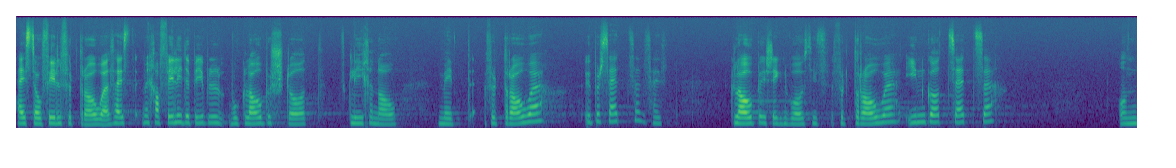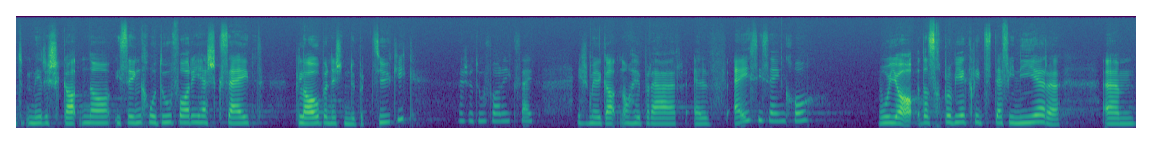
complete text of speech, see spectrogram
Heißt auch viel Vertrauen. Das heißt, man kann viel in der Bibel, wo Glauben steht, das Gleiche auch mit Vertrauen übersetzen. Das heißt, Glaube ist irgendwo sein Vertrauen in Gott setzen. Und mir ist gerade noch in Sinn wo du vorhin hast gesagt, Glauben ist eine Überzeugung, hast du vorhin gesagt. Ist mir gerade noch Hebräer 11,1 in Sinn gekommen, wo ja, das ich probiere zu definieren. Ähm,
